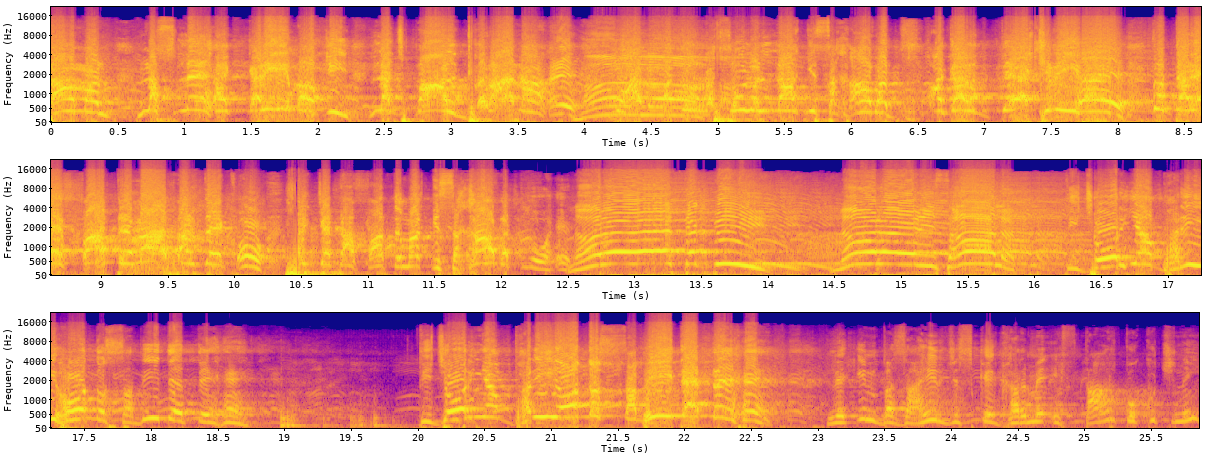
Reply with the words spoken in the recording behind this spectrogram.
दामन नस्लें हैं करीमों की लजपाल घराना है सुभान मोहम्मद अल्लाह। रसूलुल्लाह की सखावत अगर देखनी है तो दरे फातिमा पर देखो। सैयदा फातिमा की सखावत वो है। नारे तकबीर नारे रिसालत। तिजोरियाँ भरी हो तो सभी देते हैं। तिजोरियाँ भरी हो तो सभी देते हैं। लेकिन बजाहिर जिसके घर में इफ्तार को कुछ नहीं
